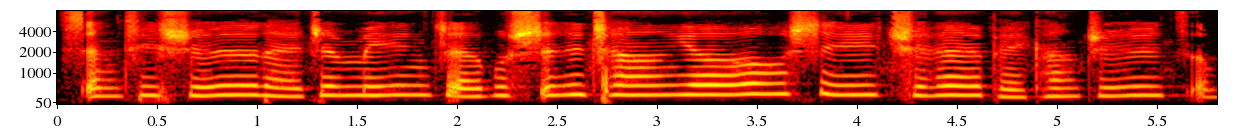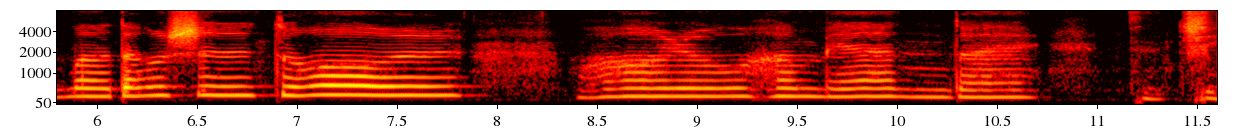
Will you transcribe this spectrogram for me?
想起时来证明这不是场游戏，却被抗拒，怎么都是多余。我如何面对自己？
